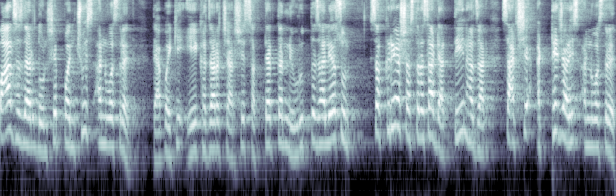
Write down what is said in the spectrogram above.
पाच हजार दोनशे पंचवीस अण्वस्त्र आहेत. त्यापैकी एक हजार चारशे सत्याहत्तर निवृत्त झाले असून सक्रिय शस्त्रसाठ्यात तीन हजार सातशे अठ्ठेचाळीस अण्वस्त्र आहेत.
